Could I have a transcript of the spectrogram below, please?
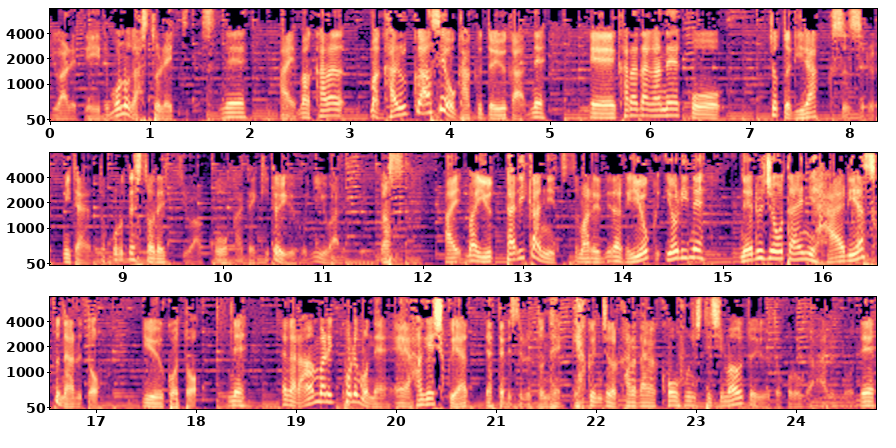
言われているものがストレッチですね。はい。まあ、から、まあ、軽く汗をかくというかね、えー、体がね、こう、ちょっとリラックスするみたいなところでストレッチは効果的というふうに言われています。はい。まあ、ゆったり感に包まれる。だからよく、よりね、寝る状態に入りやすくなるということ。ね。だからあんまりこれもね、えー、激しくやったりするとね、逆にちょっと体が興奮してしまうというところがあるので、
